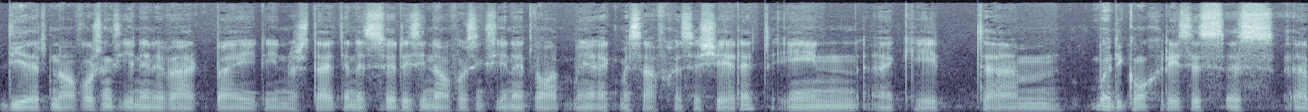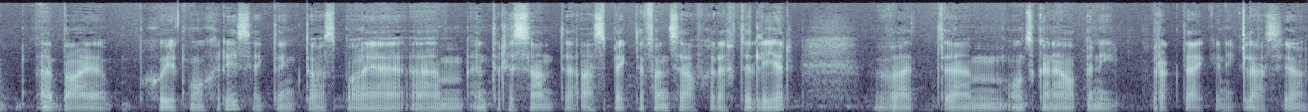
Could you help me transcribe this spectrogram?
deur navorsingseenhede werk by die universiteit en dit so dis die navorsingseenheid waarmee ek myself geassosieer het en ek het ehm um, Maar die kongres is is 'n uh, uh, baie goeie kongres. Ek dink daar's baie um interessante aspekte van selfgerigte leer wat um ons kan help in die praktyk in die klas, ja.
